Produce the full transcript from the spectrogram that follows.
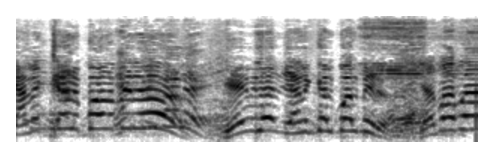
వెనక్కి వెళ్ళిపోవాలి మీరు. ఏమి లేదు వెనక్కి వెళ్ళిపోవాలి మీరు. ఏ బాబా?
